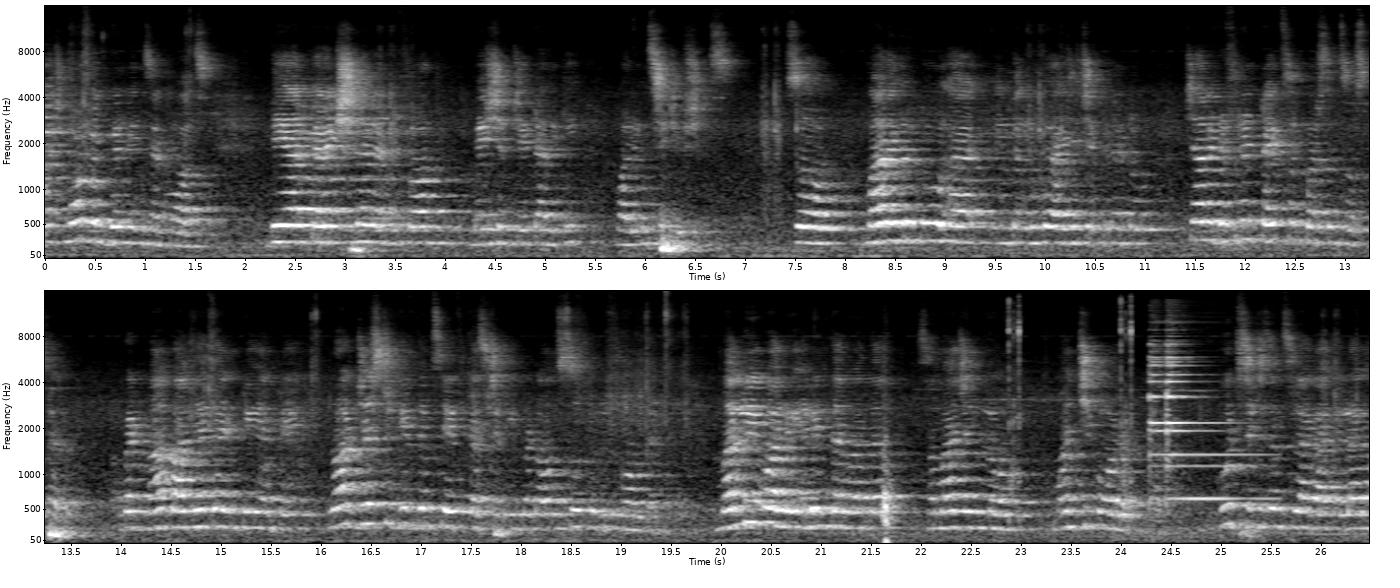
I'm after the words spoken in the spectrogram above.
much more than buildings and walls they are correctional and information చేయడానికి వాళ్ళ ఇన్స్టిట్యూషన్స్ సో మా దగ్గరకు ఇంతకుముందు ఐజీ చెప్పినట్టు చాలా డిఫరెంట్ టైప్స్ ఆఫ్ పర్సన్స్ వస్తారు బట్ మా బాధ్యత ఏంటి అంటే not just to give them safe custody but also to reform them మళ్ళీ వాళ్ళు వెళ్ళిన తర్వాత సమాజంలో మంచి పౌరులు గుడ్ సిటిజన్స్ లాగా ఎలాగా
